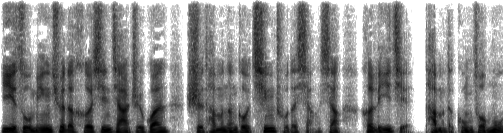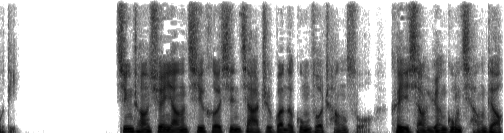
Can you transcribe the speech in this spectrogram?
一组明确的核心价值观，使他们能够清楚的想象和理解他们的工作目的。经常宣扬其核心价值观的工作场所，可以向员工强调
